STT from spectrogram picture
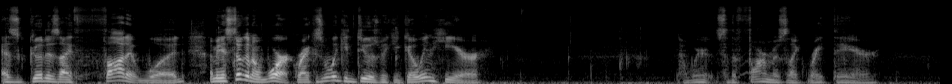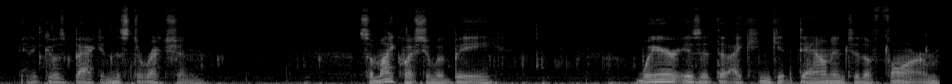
as good as I thought it would. I mean, it's still going to work, right? Because what we could do is we could go in here. Now where? So the farm is like right there. And it goes back in this direction. So my question would be, where is it that I can get down into the farm?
